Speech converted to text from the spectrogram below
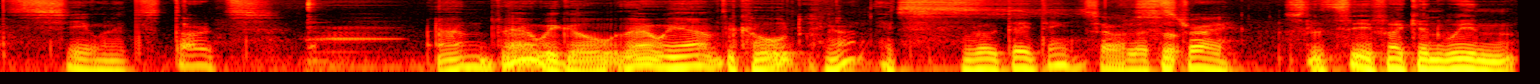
Let's see when it starts. And there we go. There we have the code. Yeah, it's rotating. So let's So- try. So let's see if I can win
